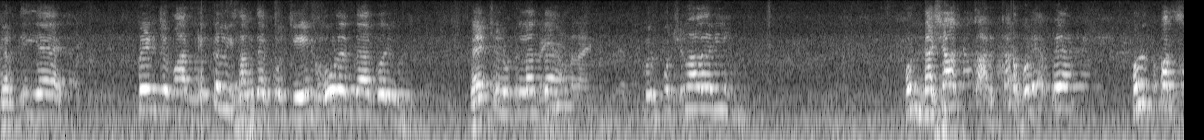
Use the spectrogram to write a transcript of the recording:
ਕਰਦੀ ਹੈ। ਪਿੰਡ ਚ ਬਾਹਰ ਨਿਕਲ ਨਹੀਂ ਸਕਦਾ ਕੋਈ ਚੇਨ ਖੋਲ ਲੈਂਦਾ ਕੋਈ ਬੈਂਚ ਲੁੱਟ ਲੈਂਦਾ ਕੋਈ ਪੁੱਛਣ ਵਾਲਾ ਨਹੀਂ। ਹੁਣ ਨਸ਼ਾ ਘਰ ਘਰ ਹੋਇਆ ਪਿਆ। ਹੁਣ ਪਰਸ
